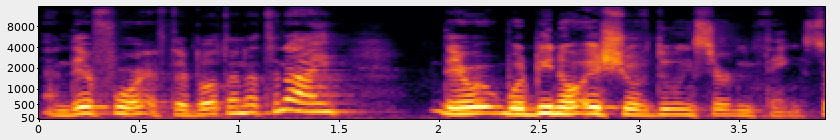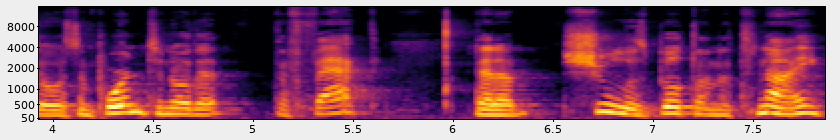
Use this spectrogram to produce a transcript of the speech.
and therefore, if they're built on a Tanai, there would be no issue of doing certain things. So it's important to know that the fact that a shul is built on a Tanai,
